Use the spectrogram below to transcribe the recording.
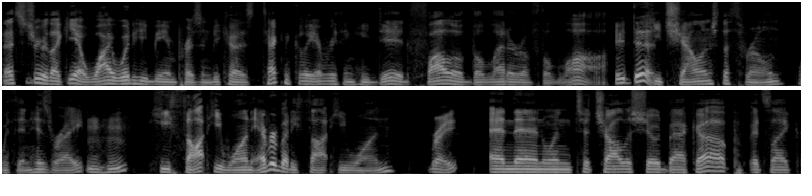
That's true. Like, yeah, why would he be in prison? Because technically everything he did followed the letter of the law. It did. He challenged the throne within his right. mm-hmm. He thought he won. Everybody thought he won. Right. And then when T'Challa showed back up, it's like,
